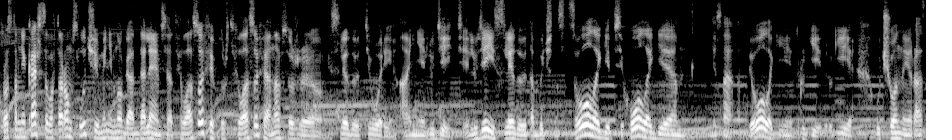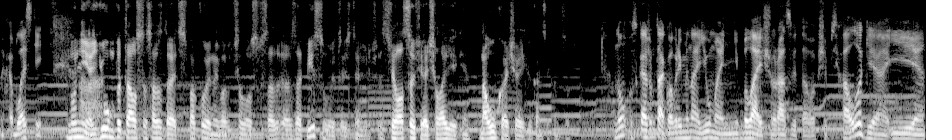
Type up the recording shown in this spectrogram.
Просто мне кажется, во втором случае мы немного отдаляемся от философии, потому что философия, она все же исследует теории, а не людей. Людей исследуют обычно социологи, психологи, не знаю, там, биологи и другие, другие ученые разных областей. Ну не, а... Юм пытался создать спокойный вот философ записывает, то есть э, философия о человеке, наука о человеке, в конце концов. Ну, скажем так, во времена Юма не была еще развита вообще психология, и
